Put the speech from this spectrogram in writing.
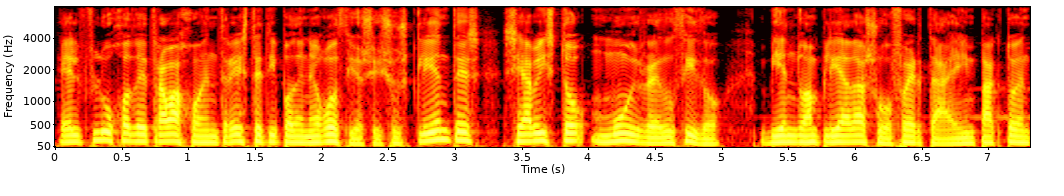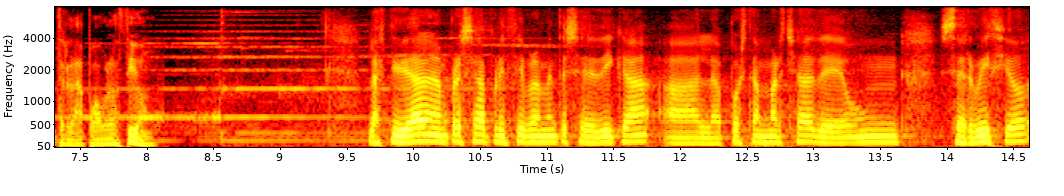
el flujo de trabajo entre este tipo de negocios y sus clientes se ha visto muy reducido, viendo ampliada su oferta e impacto entre la población. La actividad de la empresa principalmente se dedica a la puesta en marcha de un servicio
